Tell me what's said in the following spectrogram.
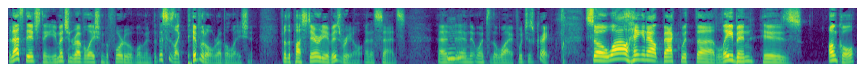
and that's the interesting. You mentioned revelation before to a woman, but this is like pivotal revelation for the posterity of Israel, in a sense. And Mhm. and it went to the wife, which is great. So while hanging out back with uh, Laban, his uncle,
